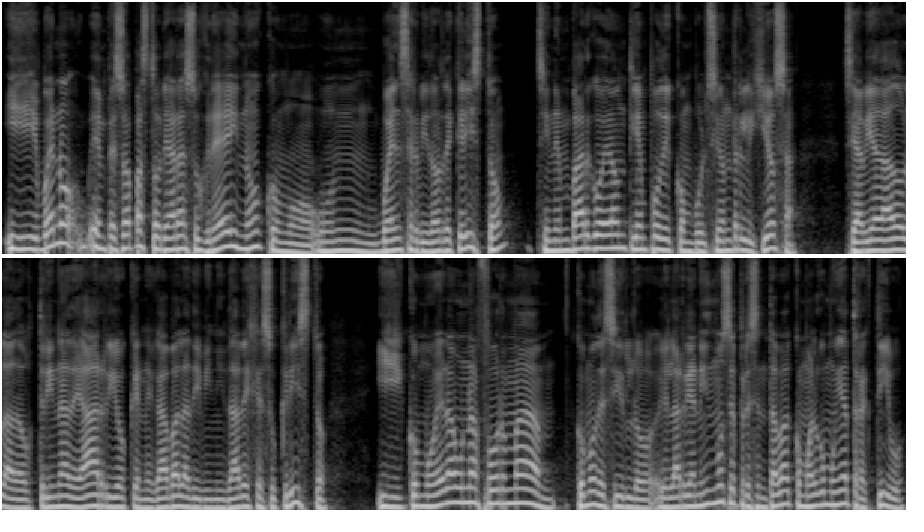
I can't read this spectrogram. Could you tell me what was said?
Y bueno, empezó a pastorear a su grey, ¿no? Como un buen servidor de Cristo. Sin embargo, era un tiempo de convulsión religiosa. Se había dado la doctrina de Arrio que negaba la divinidad de Jesucristo y como era una forma, ¿cómo decirlo? El arrianismo se presentaba como algo muy atractivo,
